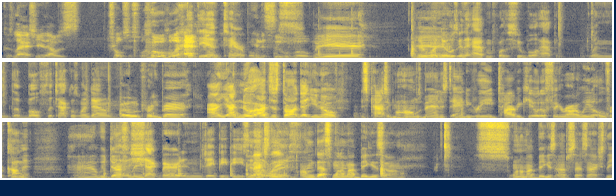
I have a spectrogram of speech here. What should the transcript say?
Because last year that was atrocious. what At the end, terrible. in the Super Bowl, man? Yeah. Everyone knew it was gonna happen before the Super Bowl happened. When the both the tackles went down. It was pretty bad. I I knew. I just thought that you know it's Patrick Mahomes, man. It's Andy Reid, Tyreek Hill. They'll figure out a way to overcome it. Uh, we definitely. Yeah, Shaq Barrett and JPP said I'm actually. I'm. That's one of my biggest. Um. One of my biggest upsets actually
